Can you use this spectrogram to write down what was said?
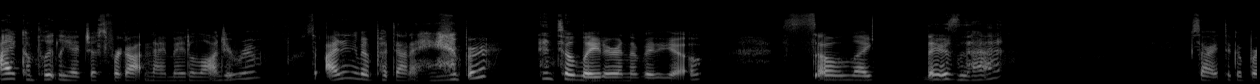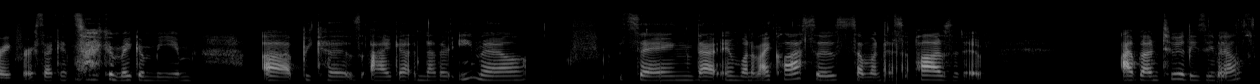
I completely had just forgotten I made a laundry room, so I didn't even put down a hamper until later in the video. So, like, there's that. Sorry, I took a break for a second so I could make a meme uh, because I got another email saying that in one of my classes someone tested positive. I've gotten two of these emails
